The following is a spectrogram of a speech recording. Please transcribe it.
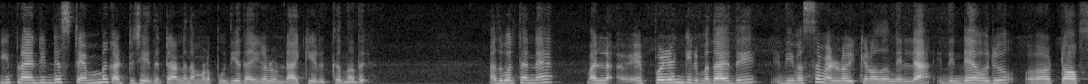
ഈ പ്ലാന്റിന്റെ സ്റ്റെമ്മ് കട്ട് ചെയ്തിട്ടാണ് നമ്മൾ പുതിയ തൈകൾ ഉണ്ടാക്കിയെടുക്കുന്നത്. അതുപോലെ തന്നെ വല്ല എപ്പോഴെങ്കിലും അതായത് ദിവസം വെള്ളം ഒഴിക്കണമെന്നൊന്നുമില്ല ഇതിന്റെ ഒരു ടോപ്പ്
